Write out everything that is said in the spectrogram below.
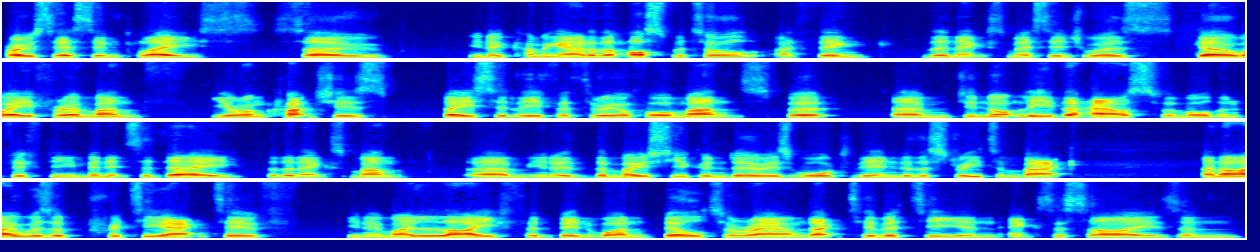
process in place. So you know, coming out of the hospital, I think the next message was go away for a month. You're on crutches basically for three or four months, but um, do not leave the house for more than 15 minutes a day for the next month. Um, you know, the most you can do is walk to the end of the street and back. And I was a pretty active, you know, my life had been one built around activity and exercise and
